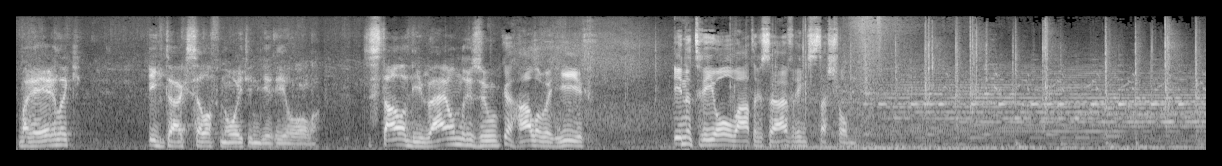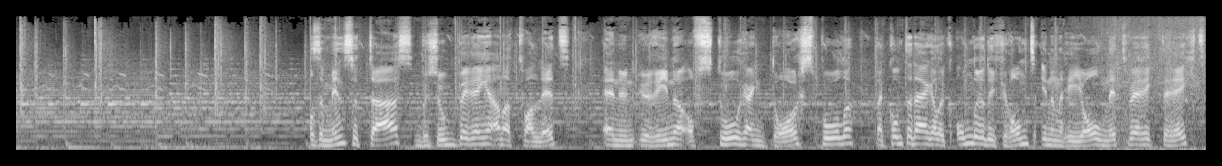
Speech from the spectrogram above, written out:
Maar eerlijk, ik duik zelf nooit in die riolen. De stalen die wij onderzoeken halen we hier in het rioolwaterzuiveringsstation. Als de mensen thuis bezoek brengen aan het toilet en hun urine of stoelgang doorspoelen, dan komt het eigenlijk onder de grond in een rioolnetwerk terecht.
